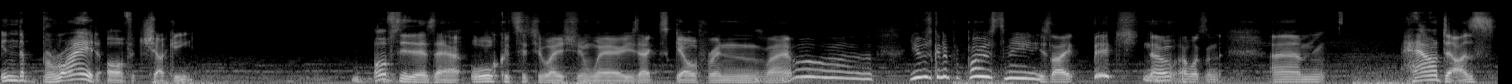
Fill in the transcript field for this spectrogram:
In The Bride of Chucky, obviously there's that awkward situation where his ex girlfriend's like, Oh, you was going to propose to me. And He's like, Bitch, no, I wasn't. Um, how does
